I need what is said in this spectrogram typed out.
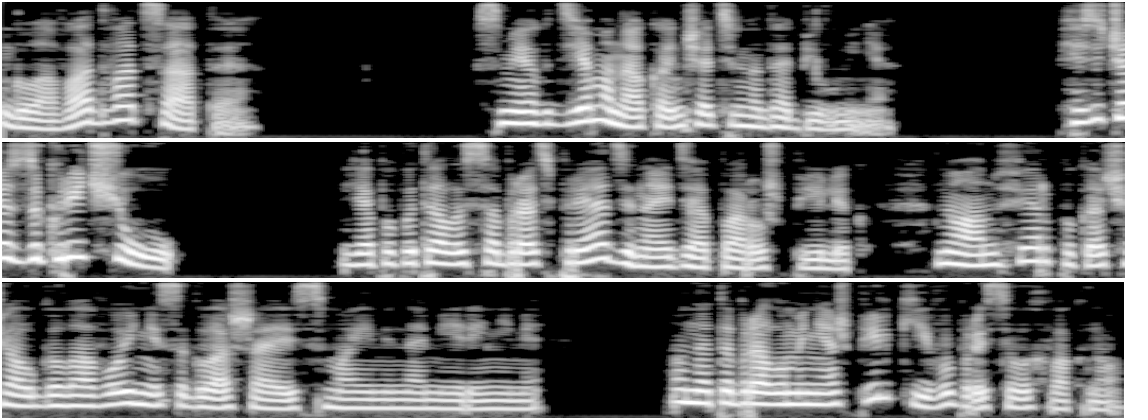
Глава двадцатая. Смех демона окончательно добил меня. «Я сейчас закричу!» Я попыталась собрать пряди, найдя пару шпилек, но Анфер покачал головой, не соглашаясь с моими намерениями. Он отобрал у меня шпильки и выбросил их в окно.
